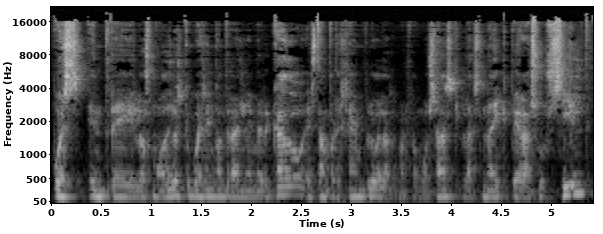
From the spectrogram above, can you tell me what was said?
Pues entre los modelos que puedes encontrar en el mercado están, por ejemplo, las más famosas, las Nike Pegasus Shield,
